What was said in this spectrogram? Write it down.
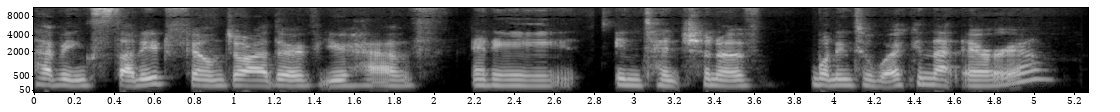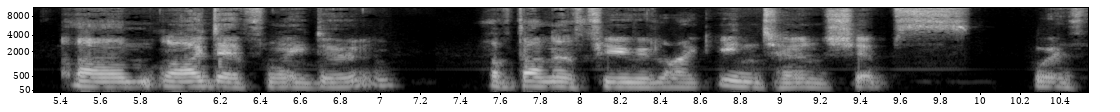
Having studied film, do either of you have any intention of wanting to work in that area? Um, I definitely do. I've done a few like internships with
